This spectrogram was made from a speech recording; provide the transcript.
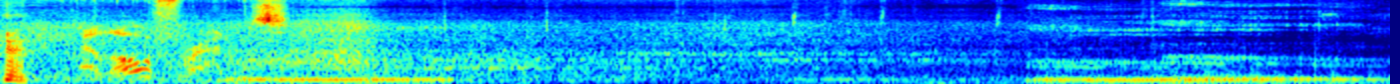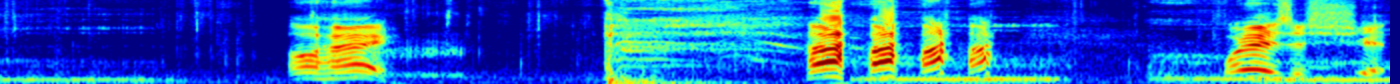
Hello, friends. Oh, hey. what is this shit?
